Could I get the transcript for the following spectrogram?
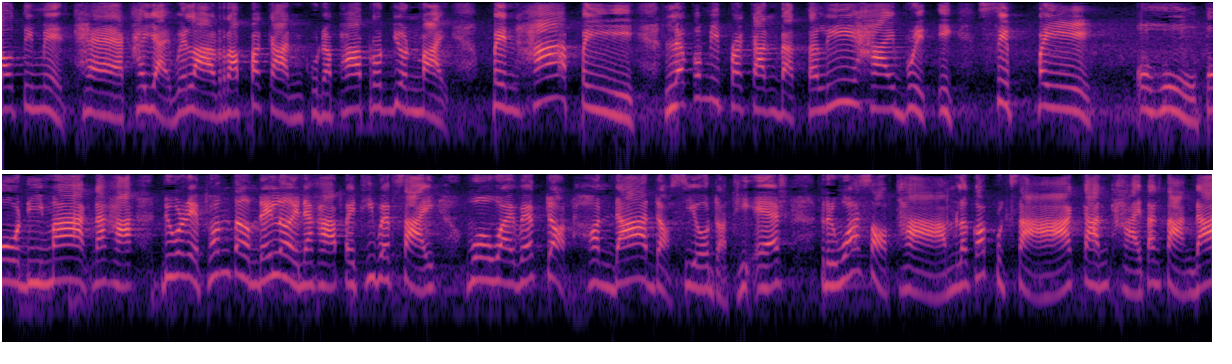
Ultimate Care ขยายเวลารับประกันคุณภาพรถยนต์ใหม่เป็น 5 ปี แล้วก็มีประกันแบตเตอรี่ไฮบริดอีก 10 ปี โอ้โห โปรดีมากนะคะ ดูรายละเอียดเพิ่มเติมได้เลยนะคะ ไปที่เว็บไซต์ www.honda.co.th หรือว่าสอบถามแล้วก็ปรึกษาการขายต่างๆ ได้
